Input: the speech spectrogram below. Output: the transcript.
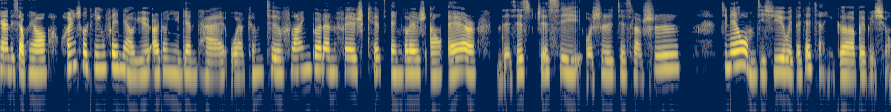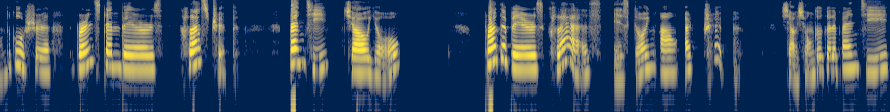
亲爱的小朋友，欢迎收听飞鸟鱼儿童英语电台。Welcome to Flying Bird and Fish Kids English on Air. This is Jessie，我是 Jessie 老师。今天我们继续为大家讲一个贝贝熊的故事，《The Bernstein Bears Class Trip》班级郊游。Brother Bear's class is going on a trip. 小熊哥哥的班级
